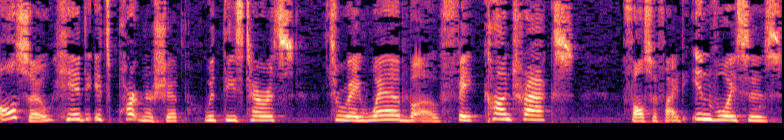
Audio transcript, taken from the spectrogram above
also hid its partnership with these terrorists through a web of fake contracts, falsified invoices,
